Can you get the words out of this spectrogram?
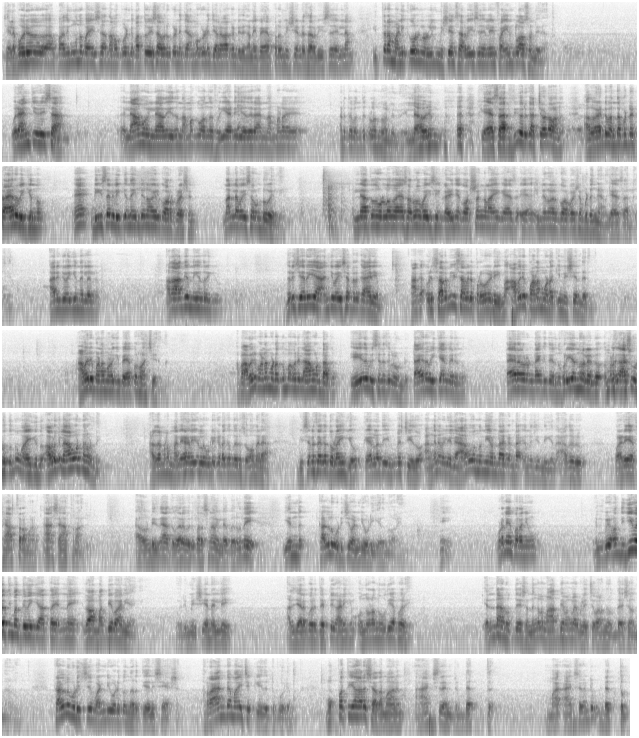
ചിലപ്പോൾ ഒരു പതിമൂന്ന് പൈസ നമുക്ക് വേണ്ടി പത്ത് പൈസ അവർക്ക് വേണ്ടി നമുക്ക് വേണ്ടി ചിലവാക്കേണ്ടി വരും കാരണം ഈ പേപ്പർ മെഷീന്റെ സർവീസ് എല്ലാം ഇത്ര മണിക്കൂറിനുള്ളിൽ മെഷീൻ സർവീസ് അല്ലെങ്കിൽ ഫൈൻ ക്ലാസ് ഉണ്ട് ഇതിനകത്ത്. ഒരു അഞ്ച് പൈസ ലാഭമില്ലാതെ ഇത് നമുക്ക് വന്ന് ഫ്രീ ആയിട്ട് ചെയ്തു തരാൻ നമ്മളെ അടുത്ത ബന്ധുക്കളൊന്നും അല്ലല്ലോ. എല്ലാവരും കെ എസ് ആർ ടി ഒരു കച്ചവടമാണ്. അതുമായിട്ട് ബന്ധപ്പെട്ട് ടയർ വിൽക്കുന്നു. ഏ ഡീസൽ വിൽക്കുന്ന ഇന്ത്യൻ ഓയിൽ കോർപ്പറേഷൻ നല്ല പൈസ കൊണ്ടുപോയില്ലേ? ഇല്ലാത്തതുള്ളതായ സർവ പൈസയും കഴിഞ്ഞ വർഷങ്ങളായി K S Indian oil corporation വിടുകയാണ് K S R T C. ആരും ചോദിക്കുന്നില്ലല്ലോ. അതാദ്യം നിയന്ത്രിക്കും. ഇതൊരു ചെറിയ അഞ്ച് പൈസയുടെ ഒരു കാര്യം. ആ ഒരു സർവീസ് അവർ പ്രൊവൈഡ് ചെയ്യുമ്പോൾ അവർ പണം മുടക്കി മെഷീൻ തരുന്നു. അവർ പണം മുടക്കി പേപ്പർ വാങ്ങിച്ചു തരുന്നു. അപ്പോൾ അവർ പണം മുടക്കുമ്പോൾ അവർ ലാഭം ഉണ്ടാക്കും. ഏത് ബിസിനസ്സിലും ഉണ്ട്. ടയർ വിൽക്കാൻ വരുന്നു. ടയർ അവർ ഉണ്ടാക്കി തരുന്നു. ഫ്രീ ഒന്നുമല്ലല്ലോ നമ്മൾ കാശ് കൊടുക്കുന്നു വാങ്ങിക്കുന്നു. അവർക്ക് ലാഭം ഉണ്ടാവണ്ടേ അത് നമ്മുടെ മലയാളികളുടെ ഉള്ളിൽ കിടക്കുന്ന ഒരു സോന്നല ബിസിനസ്സൊക്കെ തുടങ്ങിക്കോ കേരളത്തിൽ ഇൻവെസ്റ്റ് ചെയ്തു അങ്ങനെ വലിയ ലാഭമൊന്നും നീ ഉണ്ടാക്കണ്ട എന്ന് ചിന്തിക്കുന്ന. അതൊരു പഴയ ശാസ്ത്രമാണ്. ആ ശാസ്ത്രമല്ല. അതുകൊണ്ട് ഇതിനകത്ത് വേറെ ഒരു പ്രശ്നമില്ല വെറുതെ എന്ത് കള്ളു കുടിച്ച് വണ്ടി ഓടിക്കരുതെന്ന് പറയുന്നു. ഏ? ഉടനെ പറഞ്ഞു ജീവിതത്തിൽ മദ്യപിക്കാത്ത എന്നെ ഇതാ മദ്യപാനിയാക്കി. ഒരു മെഷീനല്ലേ. അത് ചിലപ്പോൾ ഒരു തെറ്റ് കാണിക്കും. ഒന്നുകൂടെ ഒന്ന് ഊതിയാൽ പോരെ. എന്താണ് ഉദ്ദേശം? നിങ്ങൾ മാധ്യമങ്ങളെ വിളിച്ച് പറഞ്ഞ ഉദ്ദേശം എന്താണ്? കള്ളു കുടിച്ച് വണ്ടി ഓടിപ്പ് നിർത്തിയതിന് ശേഷം റാൻഡമായി ചെക്ക് ചെയ്തിട്ട് പോലും മുപ്പത്തിയാറ് ശതമാനം ആക്സിഡന്റ് ഡെത്ത് ആക്സിഡന്റും ഡെത്തും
